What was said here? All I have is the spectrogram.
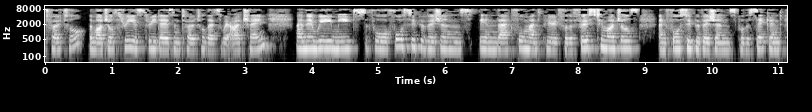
total. The module three is three days in total. That's where I train. And then we meet for four supervisions in that four month period for the first two modules and four supervisions for the second.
